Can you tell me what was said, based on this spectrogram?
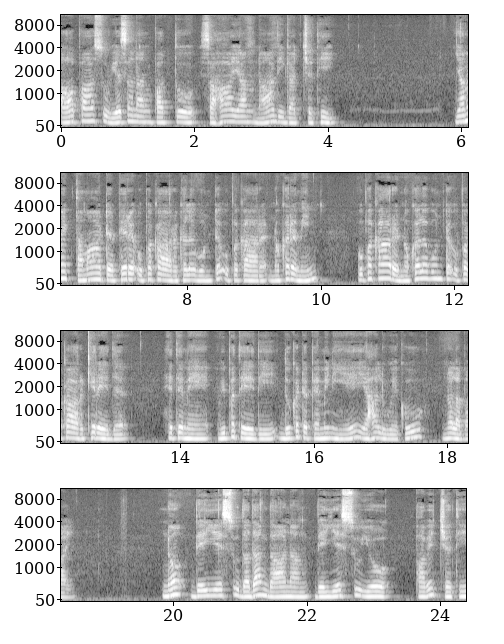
ආපාසු ව්‍යසනං පත්තෝ සහායං නාදි ගච්ඡති. යමෙක් තමාට පෙර උපකාර කළවුන්ට උපකාර නොකරමින් උපකාර නොකළවුන්ට උපකාර කෙරේද? හෙතෙමේ විපතේදී දුකට පැමිණියේ යහළුවෙකු නොලබයි. නො දෙය්‍යස්සු දදං දානං දෙය්‍යස්සු යෝ පවෙච්චති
